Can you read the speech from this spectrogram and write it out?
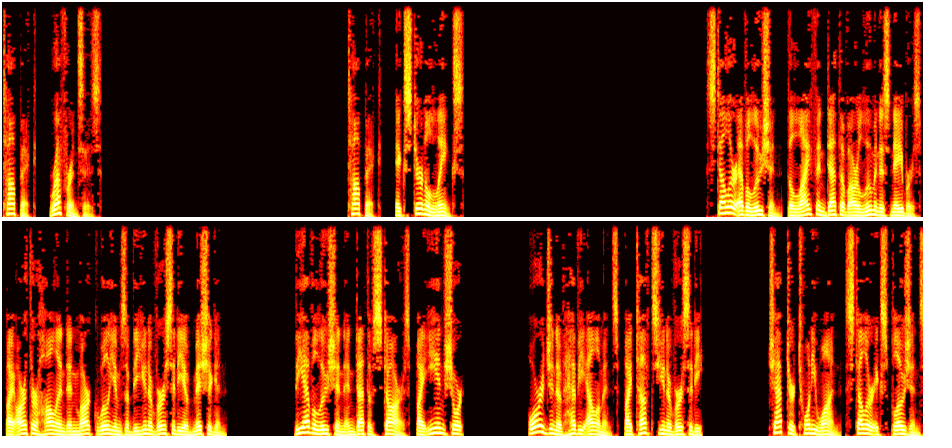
Topic. References. Topic. External links. Stellar Evolution, The Life and Death of Our Luminous Neighbors, by Arthur Holland and Mark Williams of the University of Michigan. The Evolution and Death of Stars, by Ian Short. Origin of Heavy Elements, by Tufts University Chapter 21, Stellar Explosions,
